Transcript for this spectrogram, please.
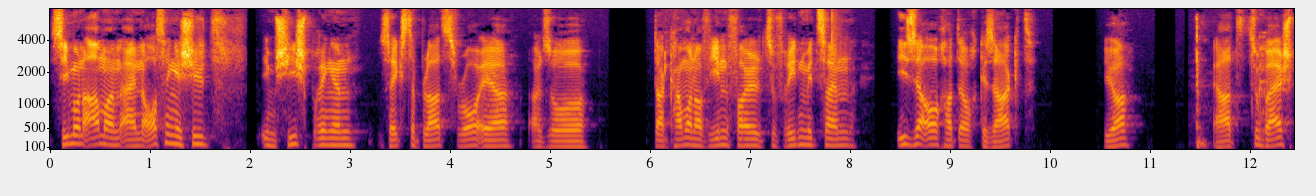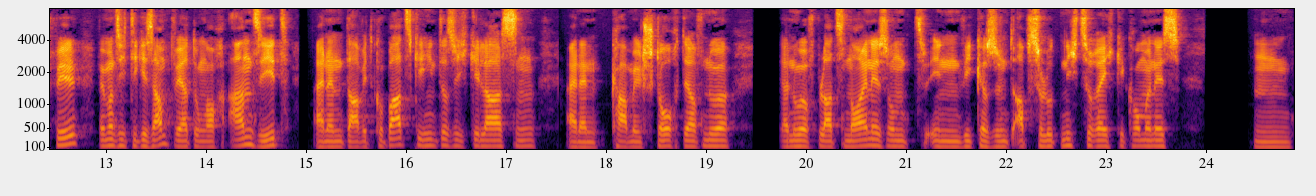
Simon Amann, ein Aushängeschild im Skispringen, sechster Platz, Raw Air. Also da kann man auf jeden Fall zufrieden mit sein. Ist er auch, hat er auch gesagt. Ja, er hat zum Beispiel, wenn man sich die Gesamtwertung auch ansieht, einen David Kobatski hinter sich gelassen, einen Kamil Stoch, der auf nur, der nur auf Platz 9 ist und in Vikersund absolut nicht zurechtgekommen ist. Hm,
